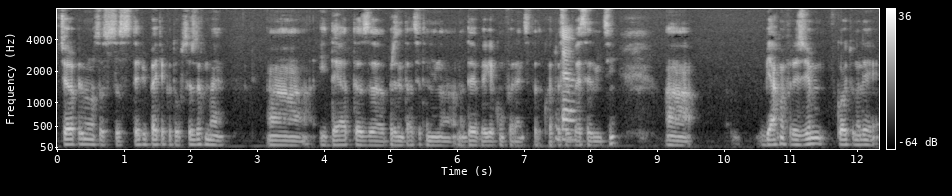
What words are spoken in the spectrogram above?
Вчера, примерно, с, с теб и Петя, като обсъждахме а, идеята за презентацията ни на, на DFBG конференцията, която е след Да. две седмици, а, бяхме в режим, в който нали,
